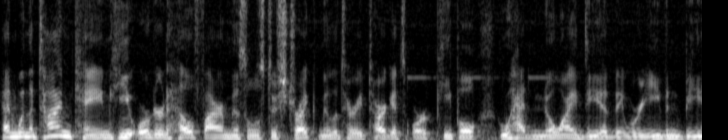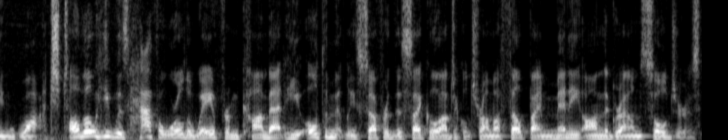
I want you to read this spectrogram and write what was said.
And when the time came, he ordered Hellfire missiles to strike military targets or people who had no idea they were even being watched. Although he was half a world away from combat, he ultimately suffered the psychological trauma felt by many on the ground soldiers.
